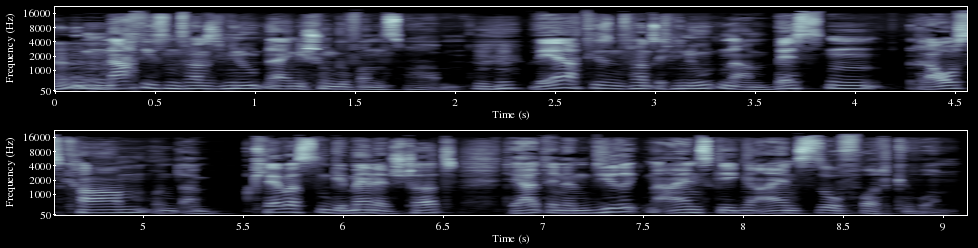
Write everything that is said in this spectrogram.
um nach diesen 20 Minuten eigentlich schon gewonnen zu haben. Wer nach diesen 20 Minuten am besten rauskam und am cleversten gemanagt hat, der hat in einem direkten 1 gegen 1 sofort gewonnen.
